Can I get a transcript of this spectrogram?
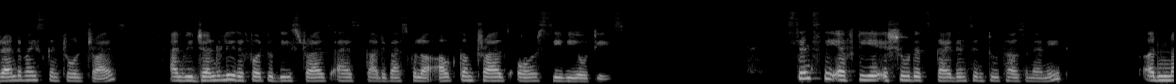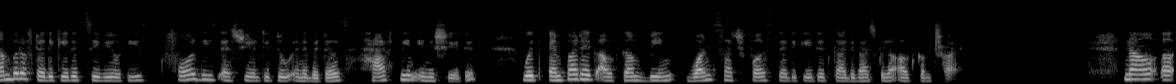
randomized controlled trials. And we generally refer to these trials as cardiovascular outcome trials or CVOTs. Since the FDA issued its guidance in 2008, a number of dedicated CVOTs for these SGLT2 inhibitors have been initiated with EMPA-REG outcome being one such first dedicated cardiovascular outcome trial. Now, uh,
